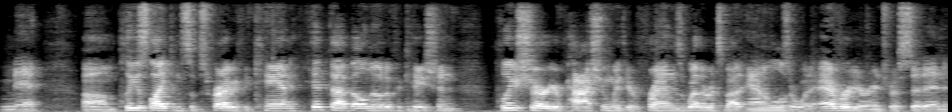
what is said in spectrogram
meh. Um, please like and subscribe if you can. Hit that bell notification. Please share your passion with your friends, whether it's about animals or whatever you're interested in.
